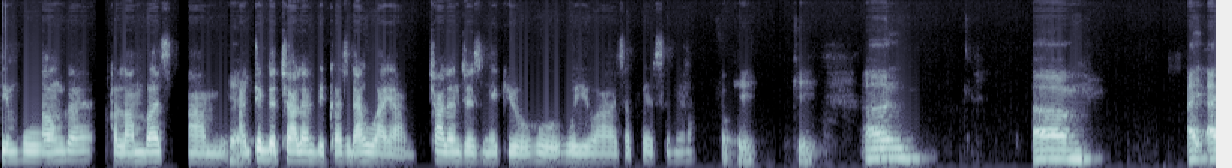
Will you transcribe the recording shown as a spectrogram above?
team who longer Columbus. Um, yeah. I take the challenge because that's who I am. Challenges make you who who you are as a person. You know. Okay. Okay. And um, I I,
